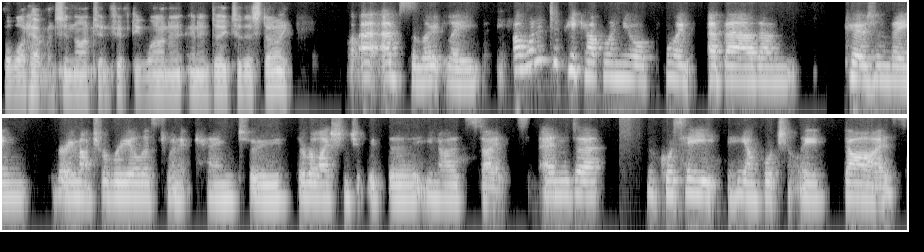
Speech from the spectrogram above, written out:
for what happens in 1951 and, and indeed to this day. Absolutely. I wanted to pick up on your point about um, Curtin being very much a realist when it came to the relationship with the United States. And uh, of course, he, he unfortunately dies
